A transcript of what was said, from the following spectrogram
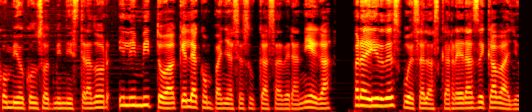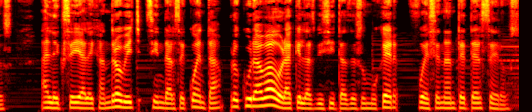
Comió con su administrador y le invitó a que le acompañase a su casa veraniega para ir después a las carreras de caballos. Alexei Alejandrovich, sin darse cuenta, procuraba ahora que las visitas de su mujer fuesen ante terceros.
